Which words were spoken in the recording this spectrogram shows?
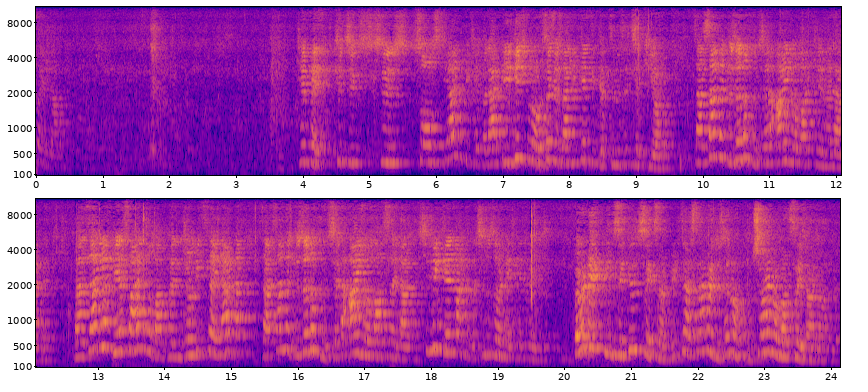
sayılar. Kepek, küçük, süs, sos, yer gibi kelimeler ilginç bir ortak özellikle dikkatinizi çekiyor. Sersem ve düzen okunuşları aynı olan kelimelerdir. Benzer yapıya sahip olan palindromik sayılar da sersem ve düzen okunuşları aynı olan sayılardır. Şimdi gelin arkadaşımız örnekleri verecek. Örnek 1881 tersten ve düzen okunuşu aynı olan sayılardandır.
